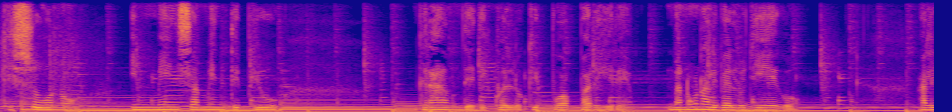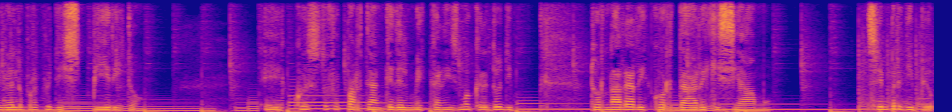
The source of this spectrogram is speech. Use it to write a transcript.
che sono immensamente più grande di quello che può apparire, ma non a livello di ego, a livello proprio di spirito. E questo fa parte anche del meccanismo, credo, di tornare a ricordare chi siamo, sempre di più,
